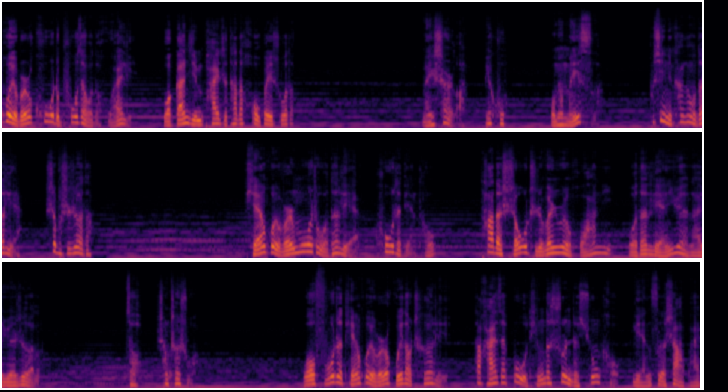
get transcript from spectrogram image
慧文哭着扑在我的怀里，我赶紧拍着她的后背说道：“没事了，别哭，我们没死。不信你看看我的脸，是不是热的？”田慧文摸着我的脸，哭着点头，她的手指温润滑腻，我的脸越来越热了。走上车说。我扶着田慧文回到车里，她还在不停的顺着胸口，脸色煞白。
